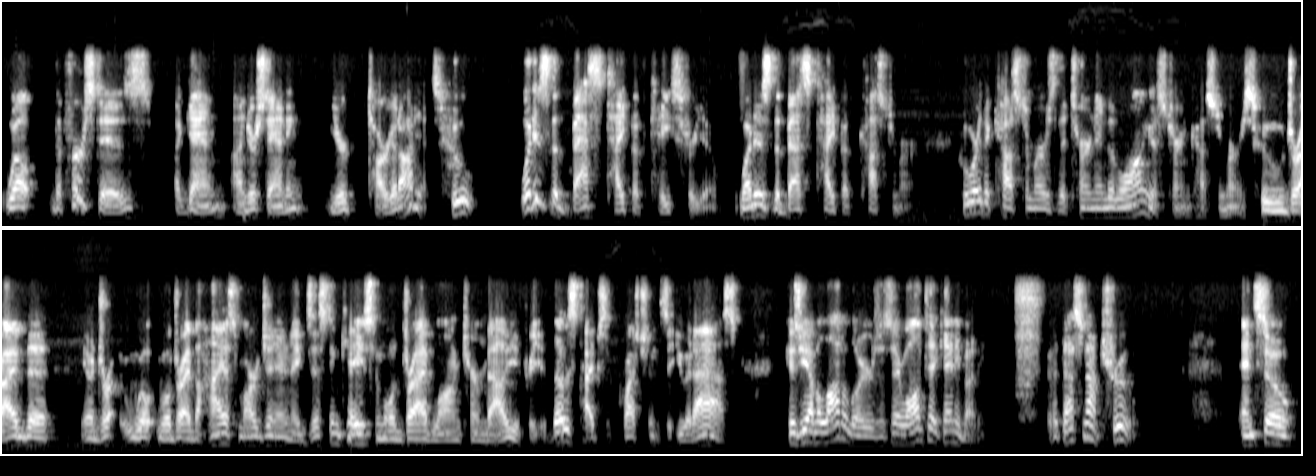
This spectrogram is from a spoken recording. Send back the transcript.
Well the first is again understanding your target audience. Who what is the best type of case for you what is the best type of customer who are the customers that turn into the longest term customers who drive the you know, dr- will will drive the highest margin in an existing case and will drive long term value for you. Those types of questions that you would ask, because you have a lot of lawyers that say, "Well, I'll take anybody," but that's not true. And so,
